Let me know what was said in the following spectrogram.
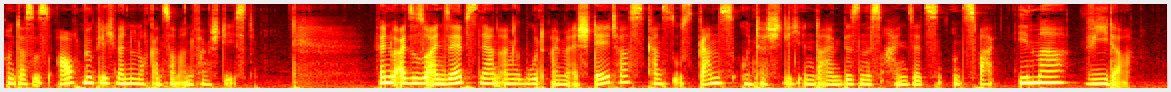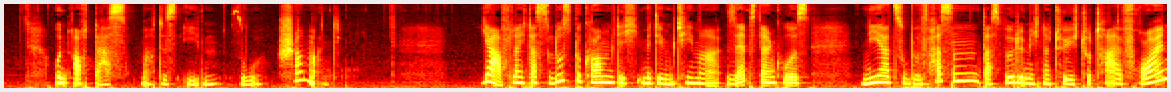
Und das ist auch möglich, wenn du noch ganz am Anfang stehst. Wenn du also so ein Selbstlernangebot einmal erstellt hast, kannst du es ganz unterschiedlich in deinem Business einsetzen und zwar immer wieder. Und auch das macht es eben so charmant. Ja, vielleicht hast du Lust bekommen, dich mit dem Thema Selbstlernkurs näher zu befassen. Das würde mich natürlich total freuen.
